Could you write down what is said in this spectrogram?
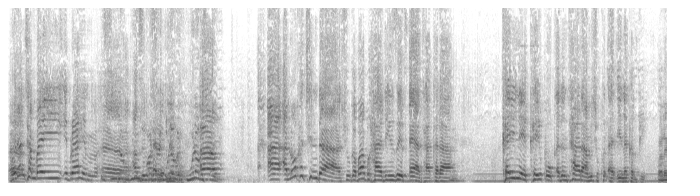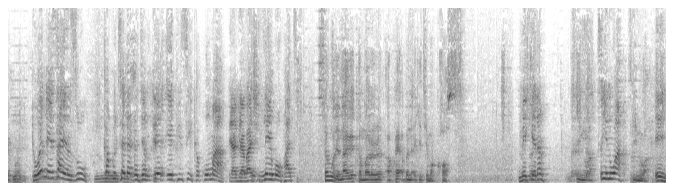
Bari tambayi Ibrahim eh, Abdulkarim muna Um, a a lokacin da shugaba Buhari zai tsaya takara kai ne kai ƙoƙarin tara mishi kuɗaɗe na kamfe. To wanda yasa yanzu ka fita daga jam'iyyar APC ka koma Ya. Labour Party. Saboda na ga kamar akwai abin da ake ce ma cost me kenan? Tsinuwa. Tsinuwa. Tsinuwa. Eh.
